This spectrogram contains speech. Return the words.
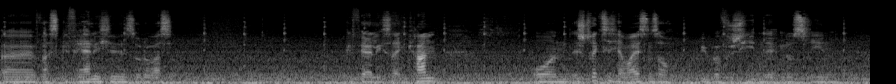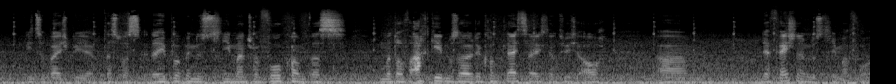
äh, was gefährlich ist oder was gefährlich sein kann. Und es streckt sich ja meistens auch über verschiedene Industrien, wie zum Beispiel das, was in der Hip-Hop-Industrie manchmal vorkommt, was man darauf acht geben sollte, kommt gleichzeitig natürlich auch ähm, in der Fashion-Industrie mal vor.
